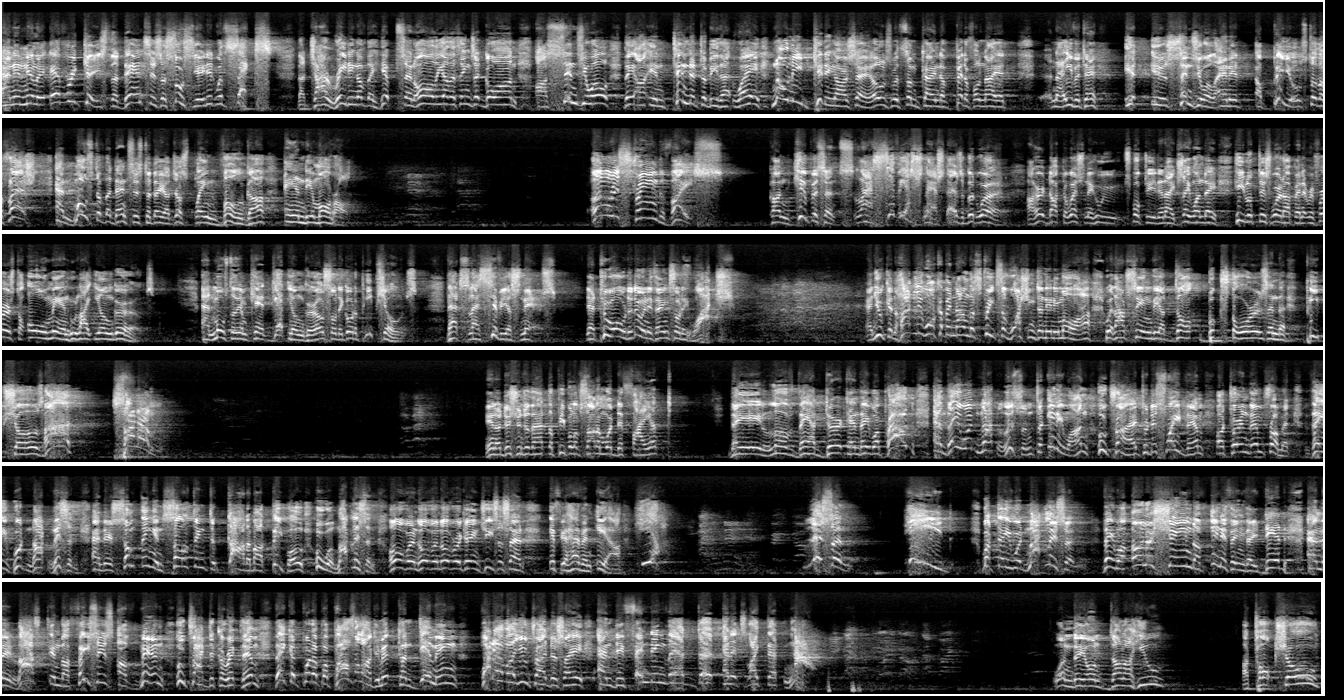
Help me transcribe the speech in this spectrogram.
And in nearly every case, the dance is associated with sex. The gyrating of the hips and all the other things that go on are sensual. They are intended to be that way. No need kidding ourselves with some kind of pitiful na- naivety. It is sensual and it appeals to the flesh. And most of the dances today are just plain vulgar and immoral. Unrestrained vice, concupiscence, lasciviousness. There's a good word. I heard Dr. Wesley, who spoke to you tonight, say one day he looked this word up and it refers to old men who like young girls. And most of them can't get young girls, so they go to peep shows. That's lasciviousness. They're too old to do anything, so they watch. And you can hardly walk up and down the streets of Washington anymore without seeing the adult bookstores and the peep shows. Huh? Sodom! In addition to that, the people of Sodom were defiant. They loved their dirt and they were proud, and they would not listen to anyone who tried to dissuade them or turn them from it. They would not listen. And there's something insulting to God about people who will not listen. Over and over and over again, Jesus said, If you have an ear, hear. Listen, heed. But they would not listen. They were unashamed of anything they did, and they laughed in the faces of men who tried to correct them. They could put up a powerful argument condemning whatever you tried to say and defending their dirt, and it's like that now. One day on Donahue, a talk show,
